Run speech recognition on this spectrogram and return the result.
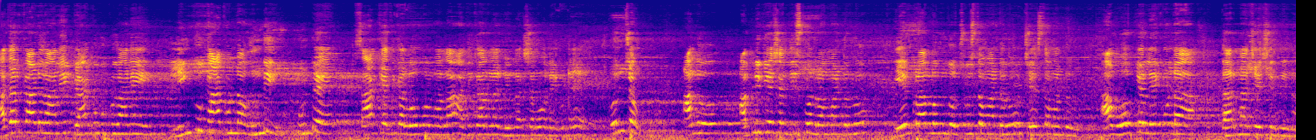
ఆధార్ కార్డు కానీ బ్యాంకు బుక్ కానీ లింకు కాకుండా ఉండి ఉంటే సాంకేతిక లోపం వల్ల అధికారుల నిర్లక్ష్యమో లేకుంటే కొంచెం వాళ్ళు అప్లికేషన్ తీసుకొని రమ్మంటారు ఏ ప్రాబ్లం ఉందో చూస్తామంటారు చేస్తామంటారు ఆ ఓకే లేకుండా ధర్నా చేసింది నిన్న.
